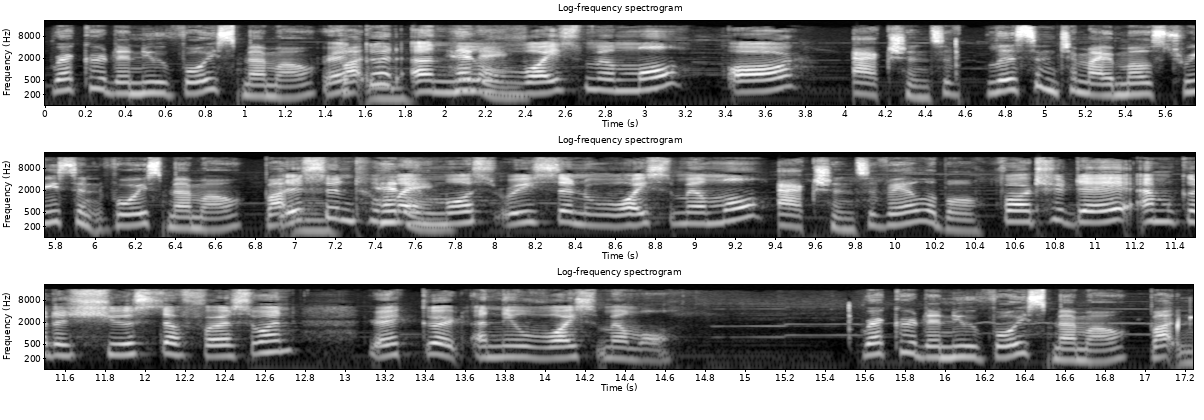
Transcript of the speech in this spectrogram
Record a new voice memo. record button. a new Heading. voice memo or Actions. Listen to my most recent voice memo. Button. listen to Heading. my most recent voice memo. Actions available. For today, I'm gonna choose the first one, record a new voice memo. Record a new voice memo. Button.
